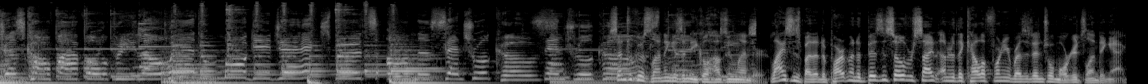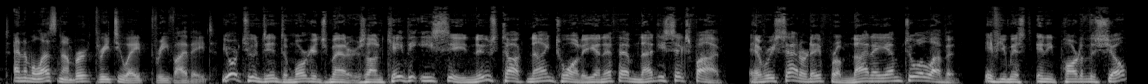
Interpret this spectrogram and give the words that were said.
Just call 543 Loan. We're the mortgage experts on the Central Coast. Central Coast. Central Coast Lending is an equal housing lender, licensed by the Department of Business Oversight under the California Residential Mortgage Lending Act. NMLS number 328 358. You're tuned in to Mortgage Matters on KVEC News Talk 920 and FM 96.5 every Saturday from 9 a.m. to 11. If you missed any part of the show,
